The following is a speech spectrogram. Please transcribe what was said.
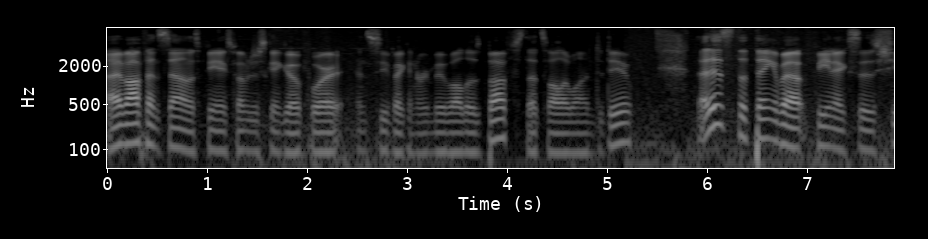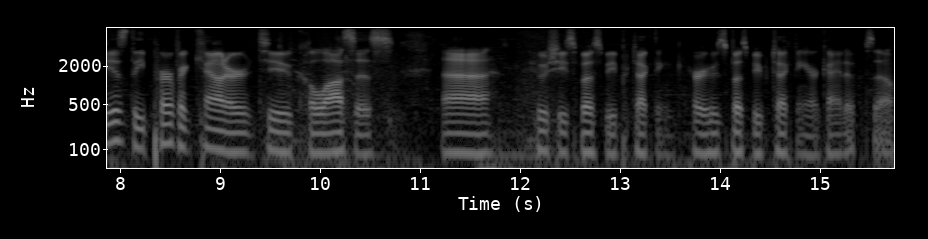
I have offense down on this Phoenix, but I'm just going to go for it and see if I can remove all those buffs. That's all I wanted to do. That is the thing about Phoenix is she is the perfect counter to Colossus, uh, who she's supposed to be protecting, or who's supposed to be protecting her, kind of. So,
